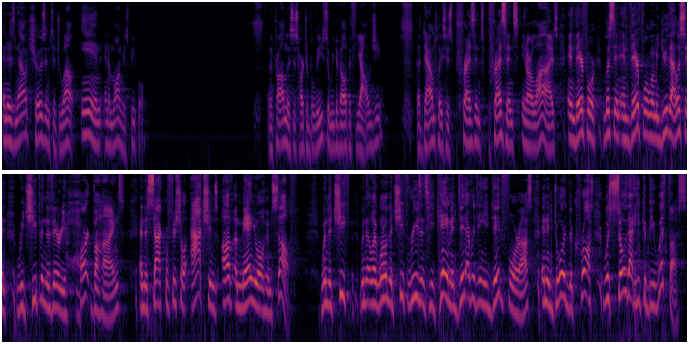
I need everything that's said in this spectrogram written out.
and is now chosen to dwell in and among his people. And the problem is, it's hard to believe, so we develop a theology that downplays his present presence in our lives. And therefore, listen, and therefore, when we do that, listen, we cheapen the very heart behind and the sacrificial actions of Emmanuel himself. When the chief, when the, like one of the chief reasons he came and did everything he did for us and endured the cross was so that he could be with us.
